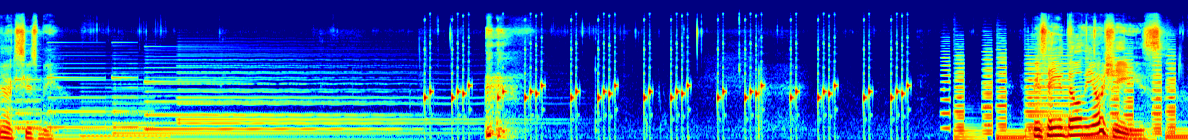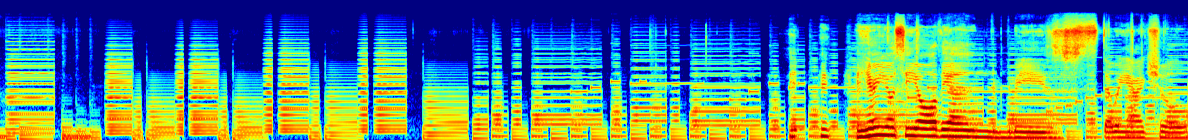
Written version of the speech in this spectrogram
oh, excuse me. We're saving down the Yoshis. And here you'll see all the enemies that we actually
